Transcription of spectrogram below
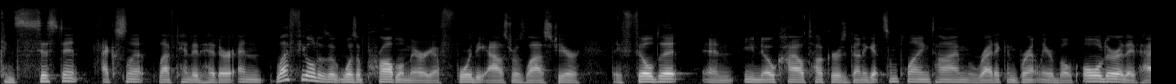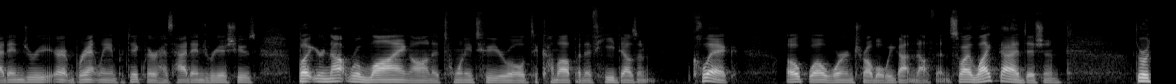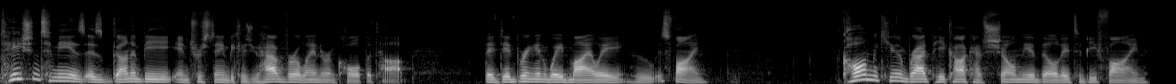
Consistent, excellent left handed hitter. And left field is a, was a problem area for the Astros last year. They filled it, and you know Kyle Tucker is going to get some playing time. Reddick and Brantley are both older. They've had injury, Brantley in particular has had injury issues. But you're not relying on a 22 year old to come up, and if he doesn't click, oh, well, we're in trouble. We got nothing. So I like that addition. The rotation to me is, is going to be interesting because you have Verlander and Cole at the top. They did bring in Wade Miley, who is fine. Colin McHugh and Brad Peacock have shown the ability to be fine,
